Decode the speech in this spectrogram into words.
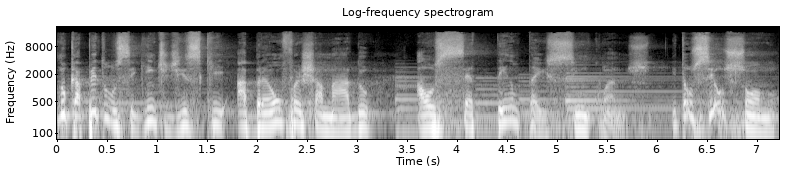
No capítulo seguinte diz que Abraão foi chamado aos 75 anos. Então, se eu somo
